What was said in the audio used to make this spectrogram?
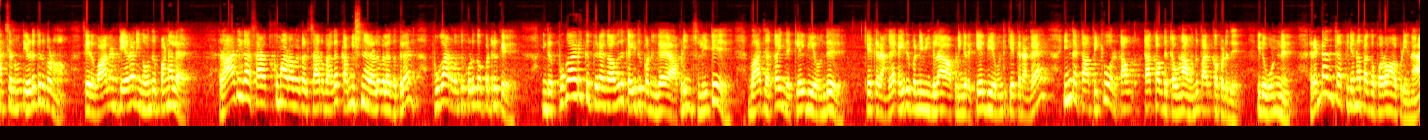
ஆக்ஷன் வந்து எடுத்துருக்கணும். சரி வாலண்டியராக நீங்கள் வந்து பண்ணலை. ராதிகா சரத்குமார் அவர்கள் சார்பாக கமிஷனர் அலுவலகத்தில் புகார் வந்து கொடுக்கப்பட்டிருக்கு. இந்த புகாருக்கு பிறகாவது கைது பண்ணுங்க அப்படின்னு சொல்லிட்டு பாஜக இந்த கேள்வியை வந்து கேட்குறாங்க கைது பண்ணுவீங்களா அப்படிங்கிற கேள்வியை வந்து கேட்குறாங்க இந்த டாபிக் ஒரு டாக் ஆஃப் த டவுனாக வந்து பார்க்கப்படுது. இது ஒன்று ரெண்டாவது டாபிக் என்ன பார்க்க போகிறோம் அப்படின்னா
